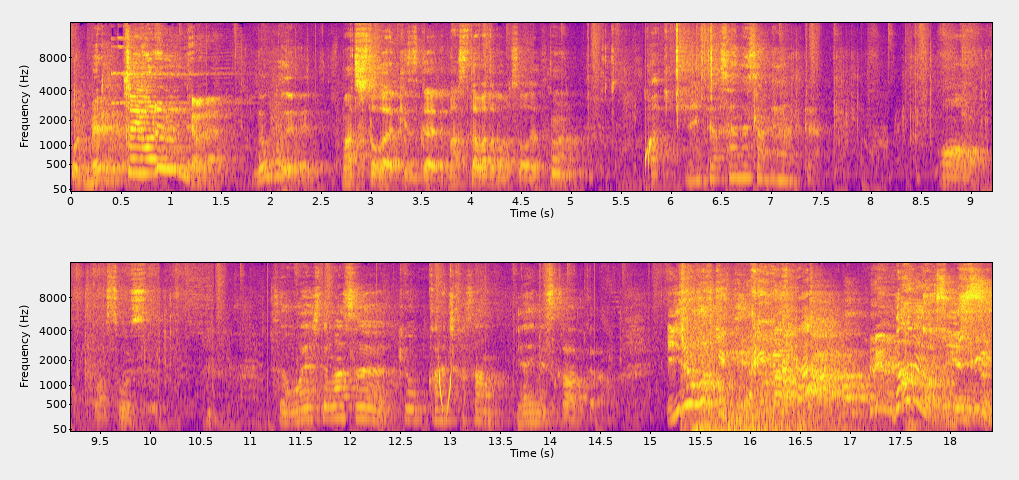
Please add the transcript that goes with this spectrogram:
俺めっちゃ言われるんだよねどこで？街とか気づかれてまあスタバとかもそうです、うん、あネタさんですよねみたいな。ああそうです、うん、応援してます。今日兼近さんいないんですか？みたいな。いるわけねえ。何なん？その質問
